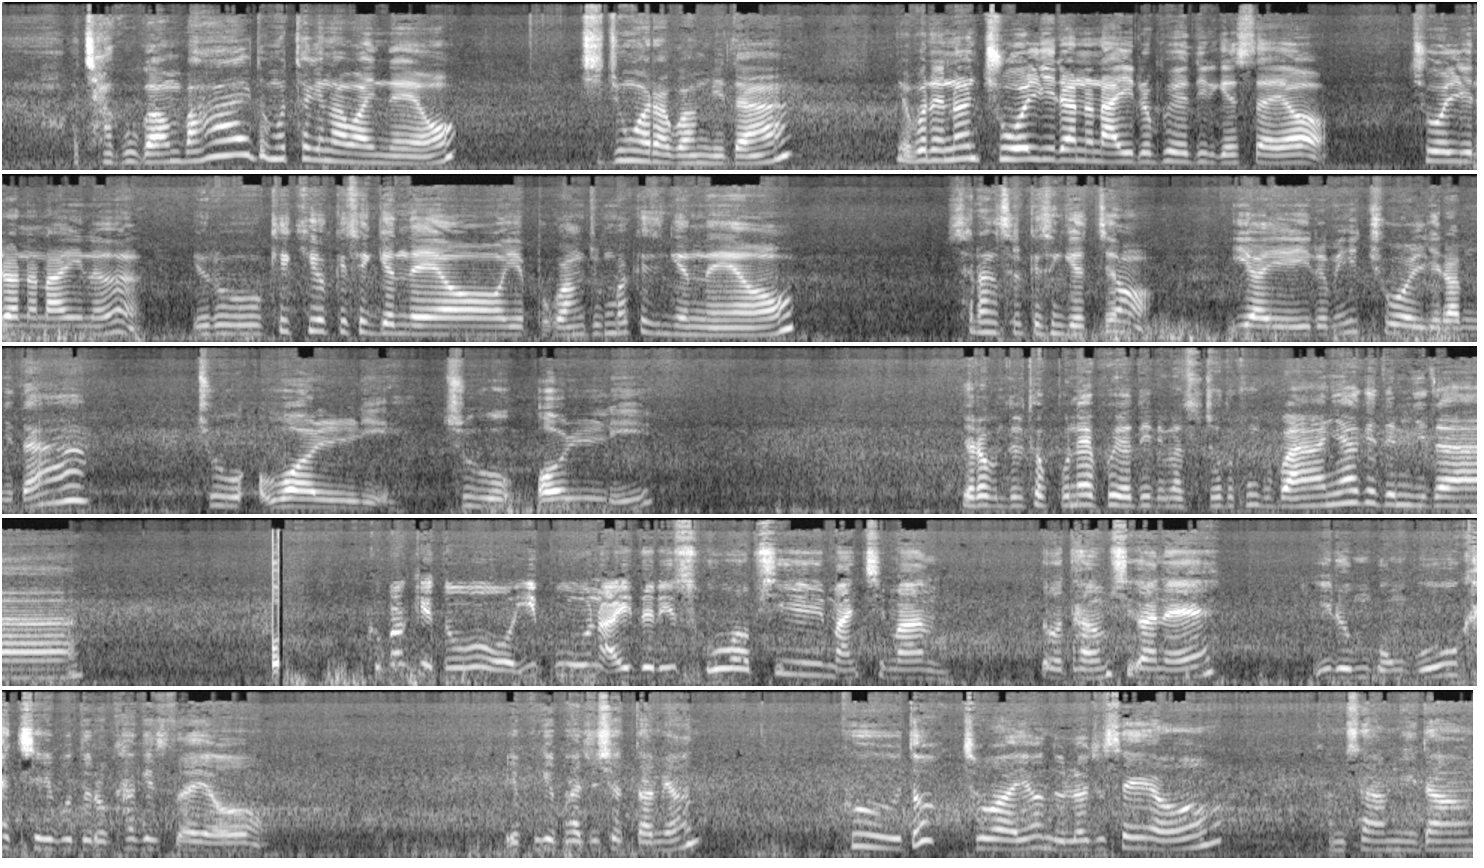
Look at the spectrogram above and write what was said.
자구가 말도 못하게 나와 있네요. 지중화라고 합니다. 이번에는 주얼리라는 아이를 보여드리겠어요. 주얼리라는 아이는 이렇게 귀엽게 생겼네요. 예쁘고 앙증맞게 생겼네요. 사랑스럽게 생겼죠? 이 아이의 이름이 주얼리랍니다. 주월리 주얼리 여러분들 덕분에 보여드리면서 저도 공부 많이 하게 됩니다. 그 밖에도 이쁜 아이들이 수없이 많지만 또 다음 시간에 이름 공부 같이 해보도록 하겠어요. 예쁘게 봐주셨다면 구독, 좋아요 눌러주세요. 감사합니다.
